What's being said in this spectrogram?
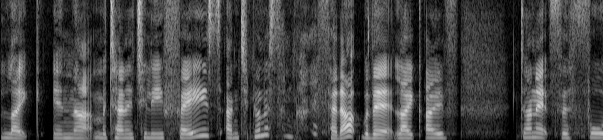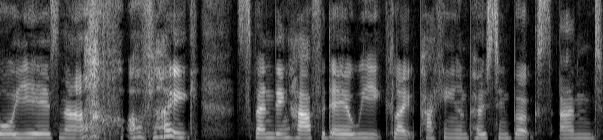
like in that maternity leave phase. And to be honest, I'm kind of fed up with it. Like I've done it for four years now of like spending half a day a week like packing and posting books. And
